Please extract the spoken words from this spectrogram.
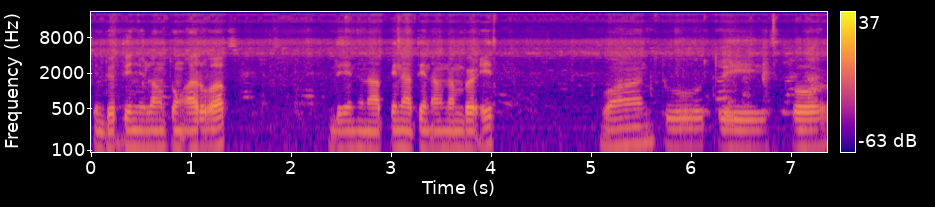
pindutin nyo lang tong arrow up. Then hanapin natin ang number 8 1, 2, 3, 4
